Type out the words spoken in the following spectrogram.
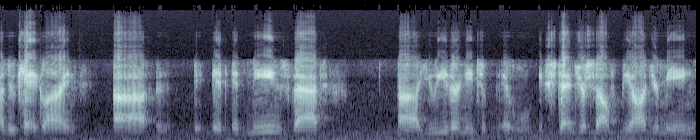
a new keg line, it, it means that uh, you either need to extend yourself beyond your means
